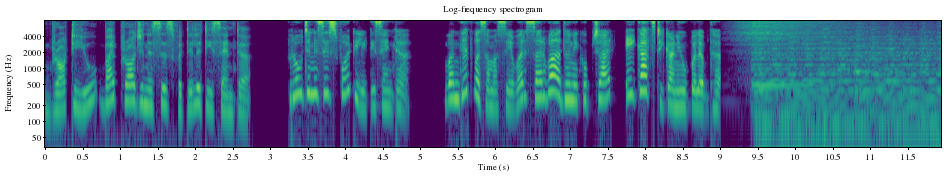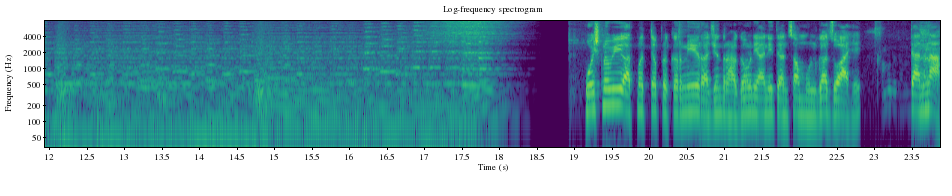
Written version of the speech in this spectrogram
Brought to you by Progenesis Fertility Center. Progenesis fertility centre वंध्यत्व समस्येवर सर्व आधुनिक उपचार एकाच ठिकाणी उपलब्ध वैष्णवी आत्महत्या प्रकरणी राजेंद्र हगवणे आणि त्यांचा मुलगा जो आहे त्यांना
